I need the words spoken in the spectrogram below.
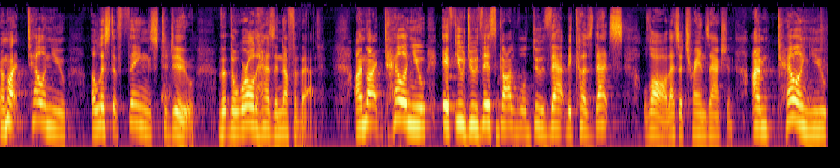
I'm not telling you a list of things to do. The, the world has enough of that. I'm not telling you if you do this, God will do that, because that's law, that's a transaction. I'm telling you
